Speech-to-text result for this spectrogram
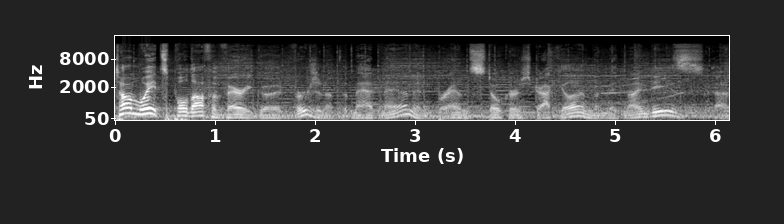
Tom Waits pulled off a very good version of the Madman in Bram Stoker's Dracula in the mid 90s. I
